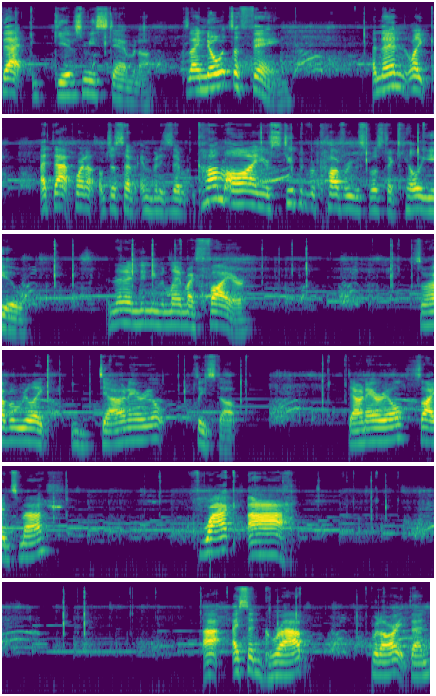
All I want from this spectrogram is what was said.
that gives me stamina because I know it's a thing and then like at that point I'll just have infinite stamina come on your stupid recovery was supposed to kill you and then I didn't even land my fire so how about we like down aerial please stop down aerial, side smash. Whack! Ah! Ah, I said grab. But alright then.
